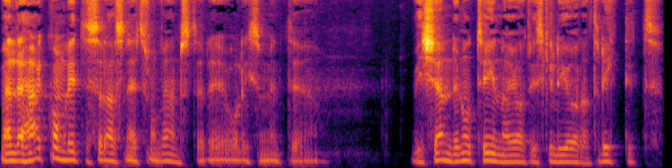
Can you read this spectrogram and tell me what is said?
Men det här kom lite sådär snett från vänster. Det var liksom inte... Vi kände nog Tina och jag att vi skulle göra ett riktigt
